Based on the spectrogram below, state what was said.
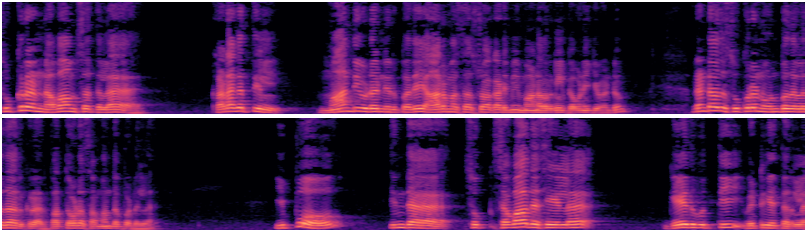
சுக்கரன் நவாம்சத்தில் கடகத்தில் மாந்தியுடன் இருப்பதை ஆர்எம்எஸ் அஸ்ட்ரோ அகாடமி மாணவர்கள் கவனிக்க வேண்டும். ரெண்டாவது சுக்கரன் ஒன்பதில் தான் இருக்கிறார் பத்தோட சம்மந்தப்படலை இப்போது இந்த சுக் செவ்வாய் திசையில் கேது புத்தி வெற்றியை தரல.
